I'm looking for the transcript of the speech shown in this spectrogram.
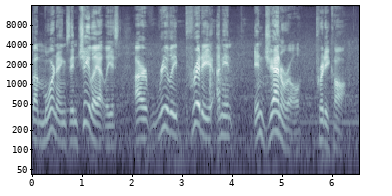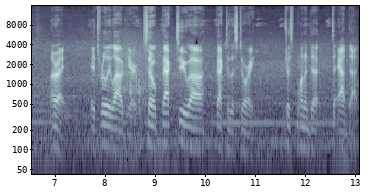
But mornings, in Chile at least, are really pretty, I mean, in general, pretty calm. All right, it's really loud here. So back to, uh, back to the story. Just wanted to, to add that.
